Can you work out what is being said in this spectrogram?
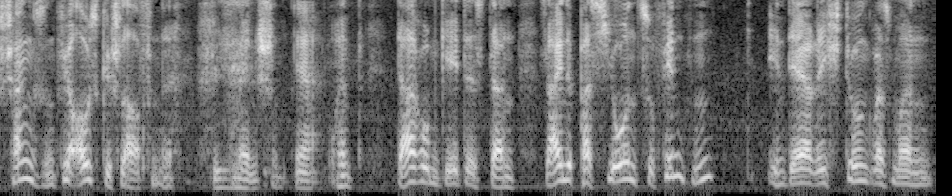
Chancen für ausgeschlafene Menschen. Ja. Und darum geht es dann, seine Passion zu finden in der Richtung, was man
